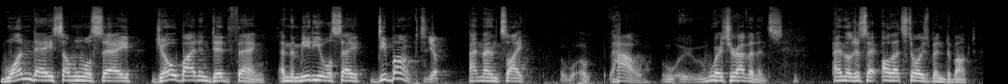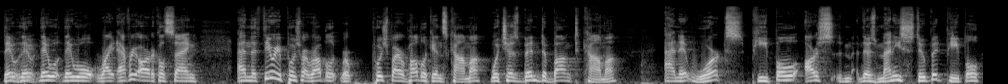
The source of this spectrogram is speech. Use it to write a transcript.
One day, someone will say Joe Biden did thing, and the media will say debunked. Yep. And then it's like, how? Where's your evidence? And they'll just say, oh, that story's been debunked. They, mm-hmm. they, they, will, they will write every article saying, and the theory pushed by, pushed by Republicans, comma, which has been debunked, comma, and it works. People are there's many stupid people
